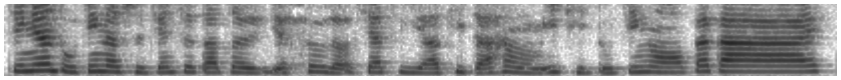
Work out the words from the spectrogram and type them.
今天读经的时间就到这里结束了，下次也要记得和我们一起读经哦，拜拜。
